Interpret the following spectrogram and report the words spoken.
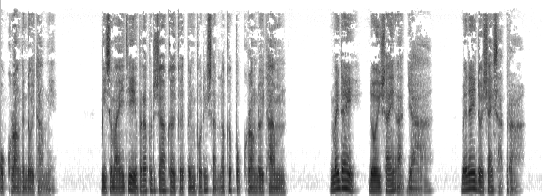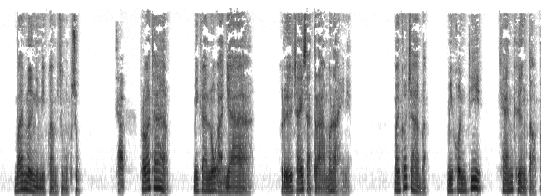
ปกครองกันโดยธรรมเนี่ยมีสมัยที่พระพุทธเจ้าเคยเกิดเป็นโพธิสัตว์แล้วก็ปกครองโดยธรรม ไม่ได้โดยใช้อาญาไม่ได้โดยใช้ศาสตรา บ้านเมืองนี่มีความสงบสุข ครับ เพราะว่าถ้ามีการลงอาญาหรือใช้ศาสตราเมื่อไหร่เนี่ย มันก็จะแบบมีคนที่แค้นเคืองต่อไป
